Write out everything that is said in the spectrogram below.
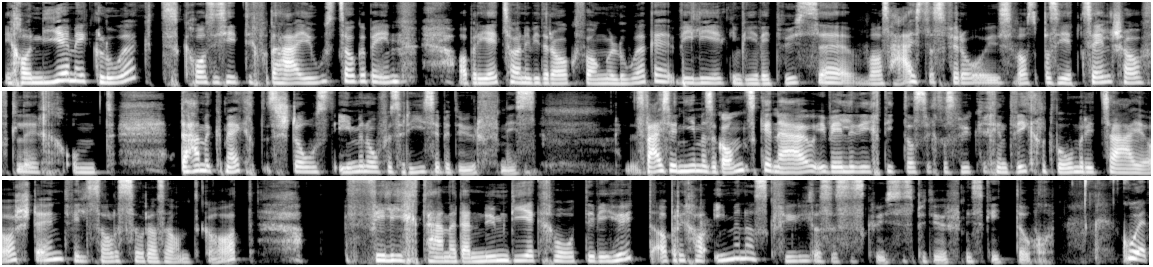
ich habe nie mehr geschaut, quasi seit ich von daheim ausgezogen bin. Aber jetzt habe ich wieder angefangen zu schauen, weil ich irgendwie wissen was heißt das für uns, was passiert gesellschaftlich. Und da haben wir gemerkt, es stößt immer noch auf ein riesiges Bedürfnis. Es weiss ja niemand so ganz genau, in welche Richtung dass sich das wirklich entwickelt, wo wir in zehn Jahren stehen, weil es alles so rasant geht. Vielleicht haben wir dann nicht mehr die Quote wie heute, aber ich habe immer noch das Gefühl, dass es ein gewisses Bedürfnis gibt. Doch. Gut,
